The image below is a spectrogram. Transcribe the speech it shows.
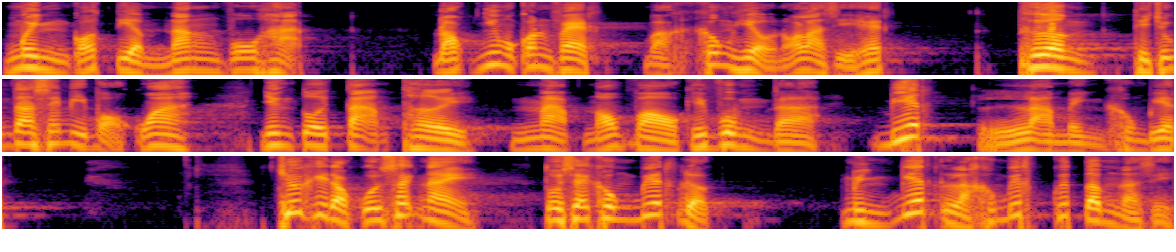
mình có tiềm năng vô hạn. Đọc như một con vẹt và không hiểu nó là gì hết. Thường thì chúng ta sẽ bị bỏ qua nhưng tôi tạm thời nạp nó vào cái vùng là biết là mình không biết. Trước khi đọc cuốn sách này, tôi sẽ không biết được. Mình biết là không biết quyết tâm là gì.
